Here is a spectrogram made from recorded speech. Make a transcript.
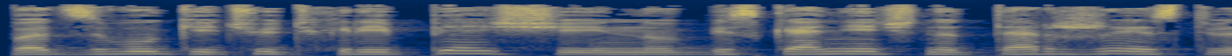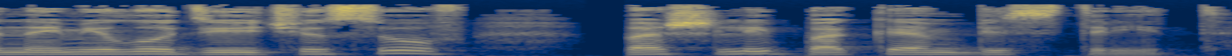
под звуки чуть хрипящей, но бесконечно торжественной мелодии часов пошли по Камби-стрит.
